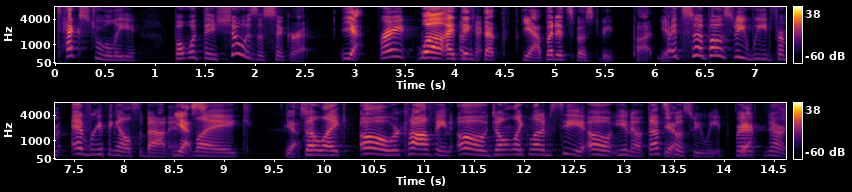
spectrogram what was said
textually, but what they show is a cigarette, yeah. right? Well, I think Okay. that yeah, but it's supposed to be pot. Yeah. It's supposed to be weed from everything else about it. Yes. like yes. the like, oh, we're coughing. Oh, don't like let him see. Oh, you know that's Yeah. supposed to be weed. Right? Good.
